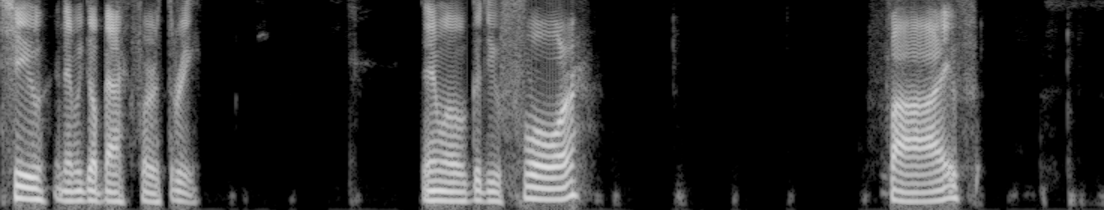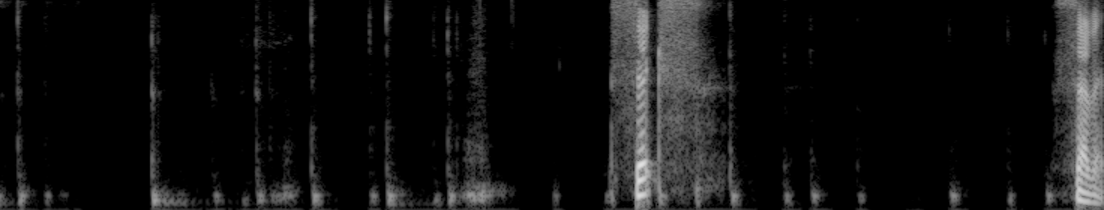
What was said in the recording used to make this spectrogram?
two, and then we go back for three. Then we'll go do four, five, six, seven.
